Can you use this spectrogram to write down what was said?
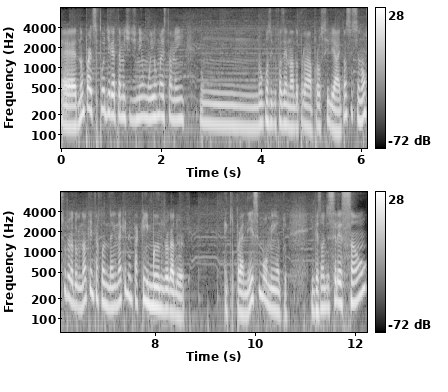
É, não participou diretamente de nenhum erro, mas também não, não conseguiu fazer nada para auxiliar. Então, assim, não são jogadores, não é que a gente tá falando, não é que a gente tá queimando o jogador. É que para nesse momento em questão de seleção,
